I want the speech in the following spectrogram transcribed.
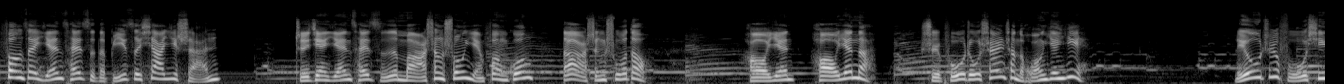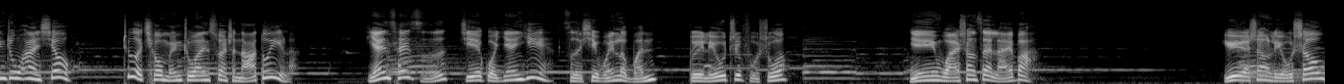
放在严才子的鼻子下一闪。只见严才子马上双眼放光，大声说道：“好烟，好烟呐，是蒲州山上的黄烟叶。”刘知府心中暗笑，这敲门砖算是拿对了。严才子接过烟叶，仔细闻了闻，对刘知府说：“您晚上再来吧。”月上柳梢，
